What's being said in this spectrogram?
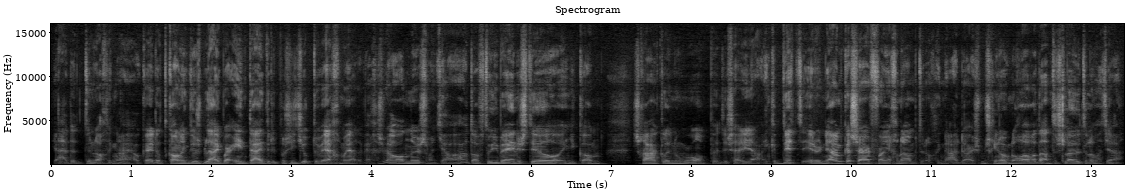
ja, dat- toen dacht ik, nou ja, oké, dat kan ik dus blijkbaar in tijdritpositie op de weg. Maar ja, de weg is wel anders, want je houdt af en toe je benen stil en je kan schakelen, noem maar op. En toen zei hij, ja, ik heb dit aerodynamica cijfer van je genomen. Toen dacht ik, nou, daar is misschien ook nog wel wat aan te sleutelen, want ja,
